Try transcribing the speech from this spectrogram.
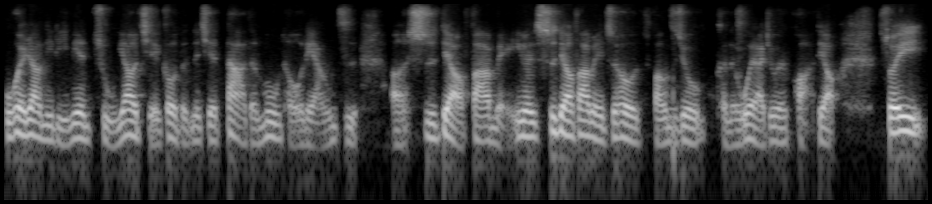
不会让你里面主要结构的那些大的木头梁子，呃，湿掉发霉，因为湿掉发霉之后，房子就可能未来就会垮掉。所以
